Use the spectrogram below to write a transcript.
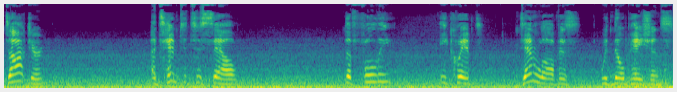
Doctor attempted to sell the fully equipped dental office with no patients,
